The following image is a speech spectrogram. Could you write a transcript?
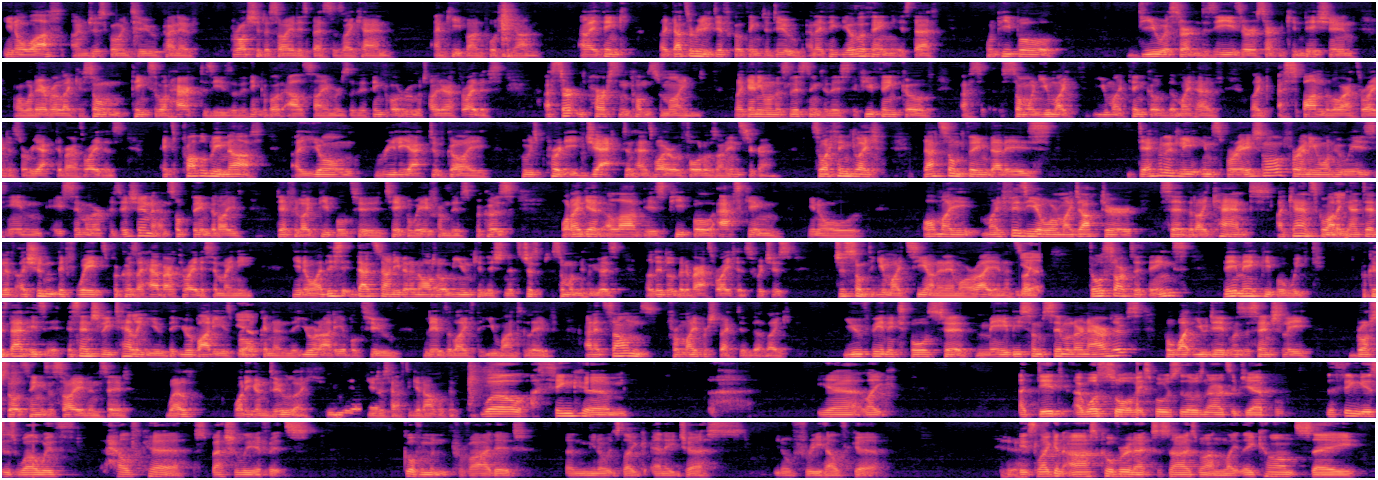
you know what, I'm just going to kind of brush it aside as best as I can and keep on pushing on. And I think like that's a really difficult thing to do. And I think the other thing is that when people view a certain disease or a certain condition or whatever, like if someone thinks about heart disease or they think about Alzheimer's or they think about rheumatoid arthritis, a certain person comes to mind. Like anyone that's listening to this, if you think of someone you might you might think of that might have like a spondyloarthritis or reactive arthritis, it's probably not a young, really active guy who's pretty jacked and has viral photos on Instagram. So I think like that's something that is definitely inspirational for anyone who is in a similar position and something that I'd definitely like people to take away from this because what I get a lot is people asking, you know, oh my my physio or my doctor said that I can't I can't squat, I mm. can't deadlift, I shouldn't lift weights because I have arthritis in my knee. You know, and this that's not even an autoimmune condition. It's just someone who has a little bit of arthritis, which is just something you might see on an MRI. And it's yeah. like those sorts of things, they make people weak because that is essentially telling you that your body is broken yeah. and that you're not able to live the life that you want to live. And it sounds, from my perspective, that like you've been exposed to maybe some similar narratives, but what you did was essentially brush those things aside and said, well, what are you going to do? Like, you just have to get on with it. Well, I think, um, yeah, like I did, I was sort of exposed to those narratives, yeah, but the thing is as well with healthcare, especially if it's government provided and you know it's like NHS, you know, free healthcare. Yeah. It's like an ass covering exercise, man. Like they can't say,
